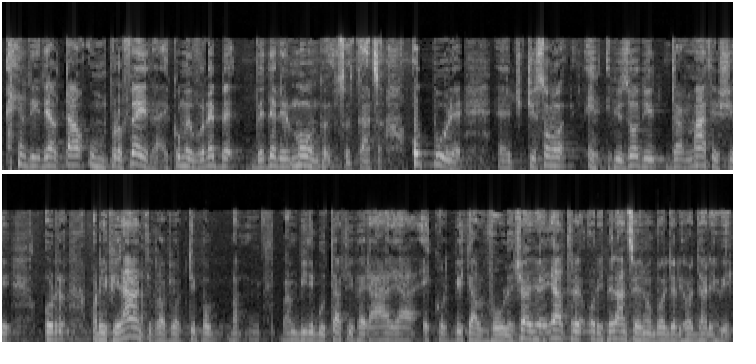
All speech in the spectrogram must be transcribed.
è in realtà un profeta, è come vorrebbe vedere il mondo in sostanza. Oppure eh, ci sono episodi drammatici or orripilanti, proprio tipo bambini buttati per aria e colpiti al volo, cioè altre orripilanze che non voglio ricordare qui.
